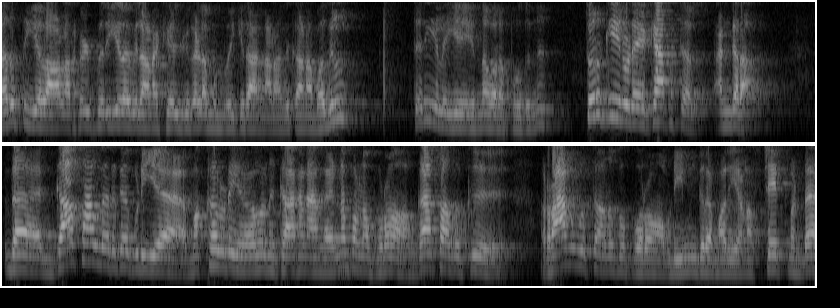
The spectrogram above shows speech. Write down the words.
கருத்தியலாளர்கள் பெரிய அளவிலான கேள்விகளை முன்வைக்கிறாங்க. ஆனால் அதுக்கான பதில் தெரியலையே என்ன வரப்போகுதுன்னு? துருக்கியினுடைய கேபிட்டல் அங்கரா. இந்த காசாவில் இருக்கக்கூடிய மக்களுடைய நலனுக்காக நாங்கள் என்ன பண்ண போகிறோம் காசாவுக்கு இராணுவத்தை அனுப்ப போகிறோம் அப்படிங்கிற மாதிரியான ஸ்டேட்மெண்ட்டை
